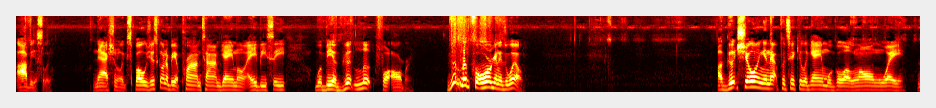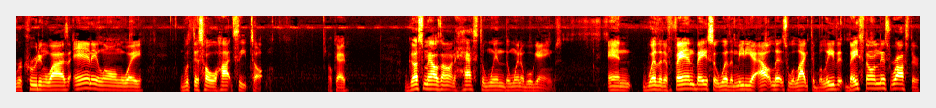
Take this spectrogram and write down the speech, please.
obviously. National exposure. It's going to be a prime time game on ABC. Would be a good look for Auburn. Good look for Oregon as well a good showing in that particular game will go a long way recruiting wise and a long way with this whole hot seat talk. Okay? Gus Malzahn has to win the winnable games. And whether the fan base or whether media outlets would like to believe it, based on this roster,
